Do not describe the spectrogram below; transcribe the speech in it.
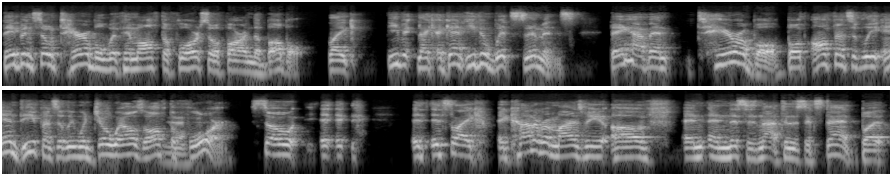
they've been so terrible with him off the floor so far in the bubble. Like even like again, even with Simmons, they have been terrible both offensively and defensively when Joel's off yeah. the floor. So it, it, it, it's like it kind of reminds me of, and and this is not to this extent, but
